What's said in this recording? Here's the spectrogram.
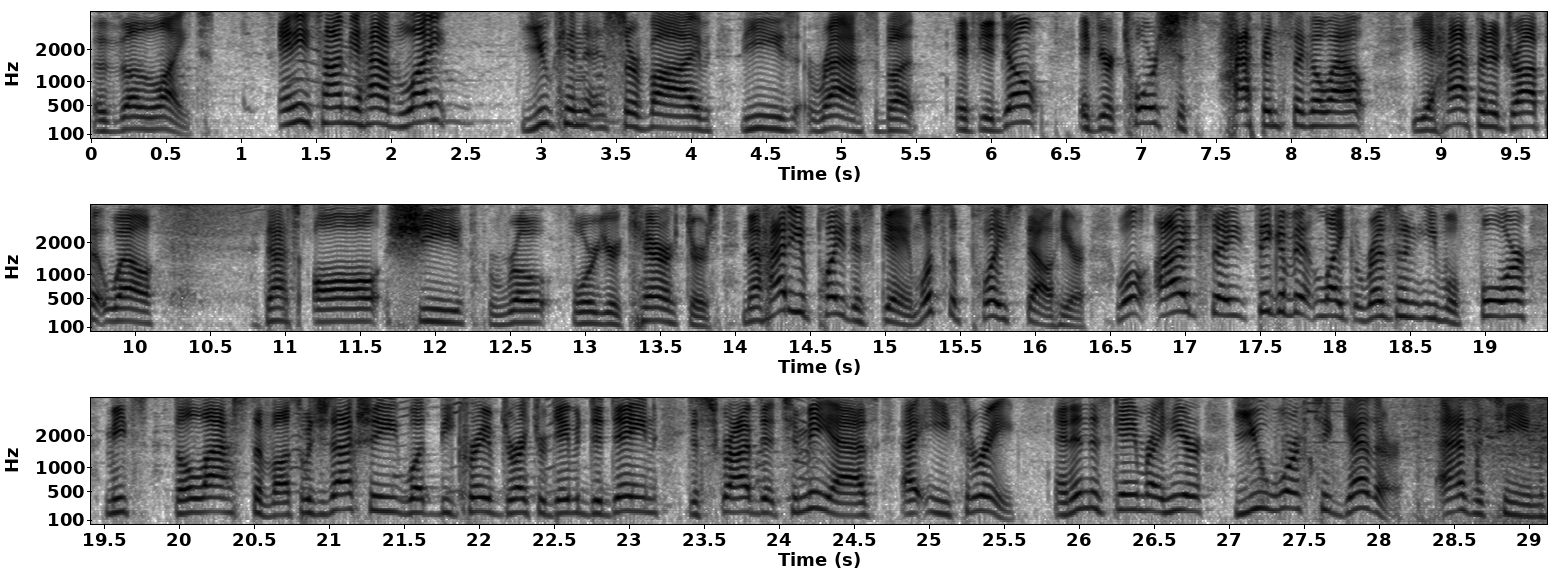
the light. Anytime you have light, you can survive these rats, but if you don't, if your torch just happens to go out, you happen to drop it well. That's all she wrote for your characters. Now, how do you play this game? What's the playstyle here? Well, I'd say think of it like Resident Evil 4 meets The Last of Us, which is actually what the creative director David Dedeine described it to me as at E3. And in this game right here, you work together as a team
